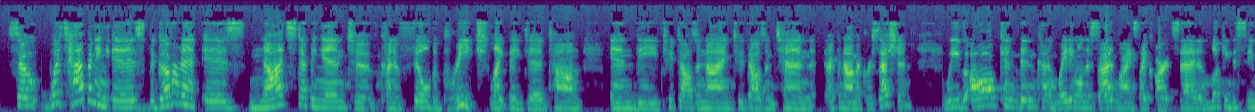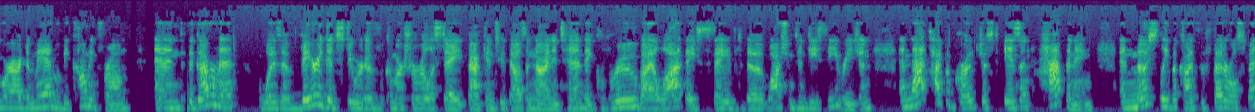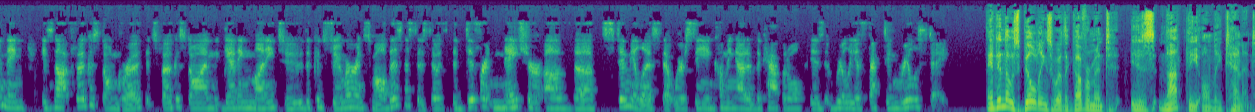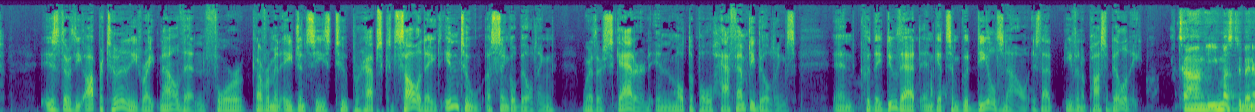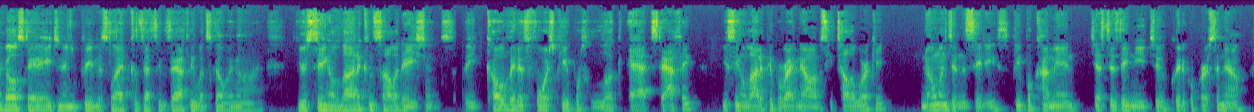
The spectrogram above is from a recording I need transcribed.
So, what's happening is the government is not stepping in to kind of fill the breach like they did, Tom, in the 2009 2010 economic recession. We've all can, been kind of waiting on the sidelines, like Art said, and looking to see where our demand would be coming from. And the government was a very good steward of commercial real estate back in 2009 and 10. They grew by a lot. They saved the Washington, D.C. region. And that type of growth just isn't happening. And mostly because the federal spending is not focused on growth, it's focused on getting money to the consumer and small businesses. So it's the different nature of the stimulus that we're seeing coming out of the capital is really affecting real estate. And in those buildings where the government is not the only tenant, is there the opportunity right now then for government agencies to perhaps consolidate into a single building where they're scattered in multiple half empty buildings? And could they do that and get some good deals now? Is that even a possibility? Tom, you must have been a real estate agent in your previous life because that's exactly what's going on. You're seeing a lot of consolidations. The COVID has forced people to look at staffing. You're seeing a lot of people right now, obviously, teleworking. No one's in the cities. People come in just as they need to, critical personnel.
